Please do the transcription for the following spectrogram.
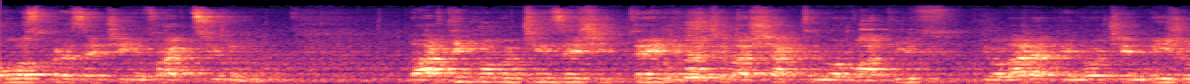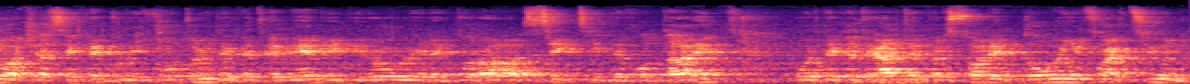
19 infracțiuni. La articolul 53 din același act normativ, violarea prin orice mijloace a secretului votului de către membrii biroului electoral al secției de votare, ori de către alte persoane, două infracțiuni.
